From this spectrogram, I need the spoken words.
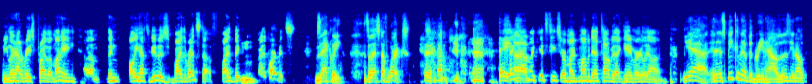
When you learn how to raise private money, um, then all you have to do is buy the red stuff, buy the big, buy the apartments. Exactly. So that stuff works. hey, Thank God um, my kids teach, or my mom and dad taught me that game early on. yeah. And, and speaking of the greenhouses, you know,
